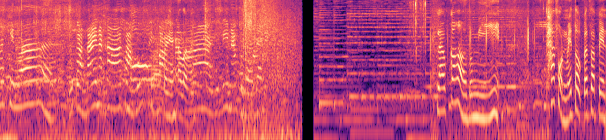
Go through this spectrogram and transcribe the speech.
น่ากินมากดูก่อนได้นะคะ แล้วก็ตรงนี้ ถ้าฝนไม่ตกก็จะเป็น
